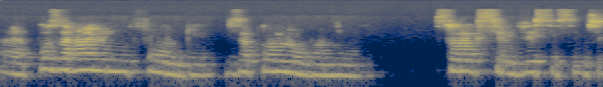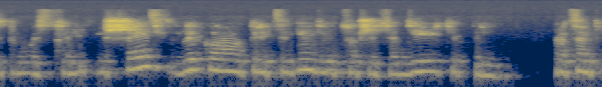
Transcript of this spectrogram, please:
Е, По загальному фонду заплановано 47 278,6, виконано 31 969,3. Процент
